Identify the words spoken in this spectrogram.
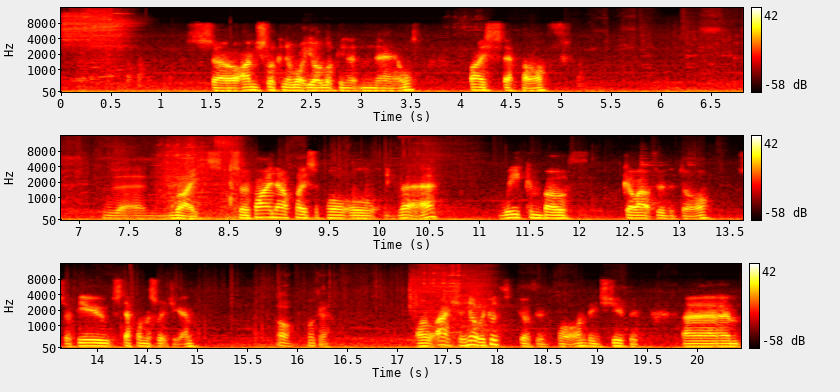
So I'm just looking at what you're looking at now. If I step off. Then. Right. So if I now place a portal there, we can both go out through the door. So if you step on the switch again. Oh, okay. Oh, actually, no, we could go through the portal. I'm being stupid. Um,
